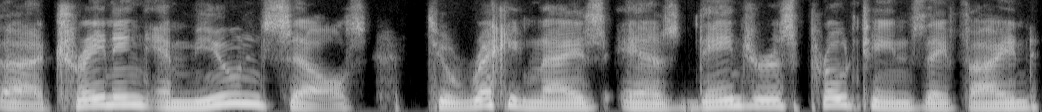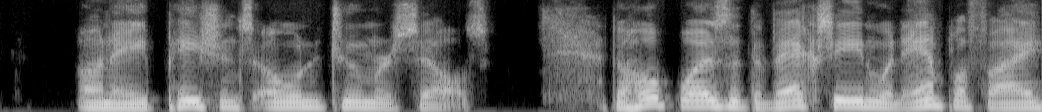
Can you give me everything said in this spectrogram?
uh, training immune cells to recognize as dangerous proteins they find on a patient's own tumor cells. The hope was that the vaccine would amplify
